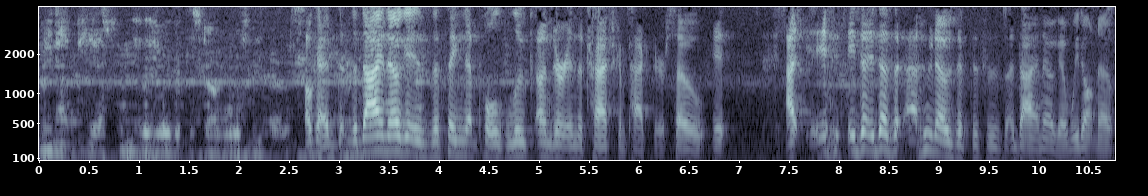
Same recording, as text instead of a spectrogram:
may not be as familiar with the Star Wars universe, okay, the, the Dianoga is the thing that pulls Luke under in the trash compactor. So it, I, it, it, it does. Uh, who knows if this is a Dianoga? We don't know,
